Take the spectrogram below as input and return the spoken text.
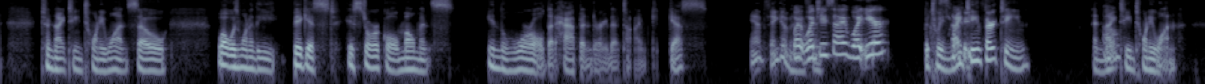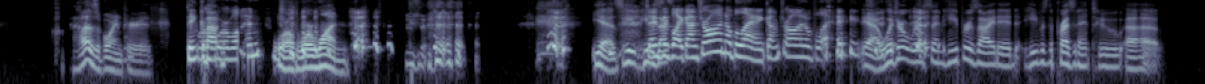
1921. So what was one of the biggest historical moments in the world that happened during that time? Guess Can't think of it. Wait, what'd you say? What year? between Sorry. 1913 and Oh. 1921. was a boring period. Think World about War One. World War One. Yes, he he James act- is like, I'm drawing a blank. I'm drawing a blank. Yeah, Woodrow Wilson, he presided, he was the president who, uh,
